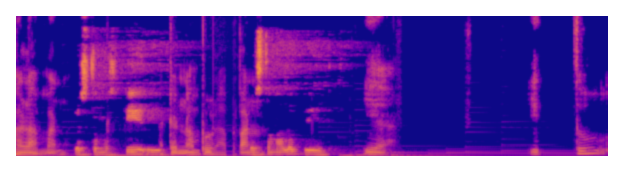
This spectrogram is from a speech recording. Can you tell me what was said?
halaman. Terus setengah sendiri. Ada 68 terus setengah lebih. Iya. Itu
